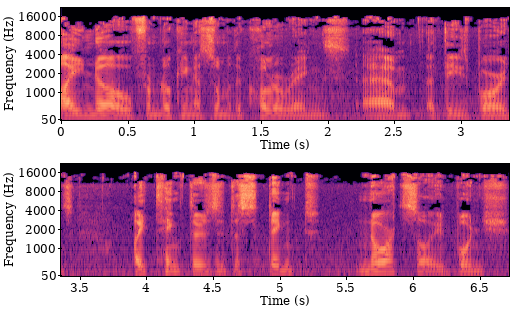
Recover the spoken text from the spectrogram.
I know from looking at some of the colour rings um, at these birds, I think there's a distinct north side bunch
